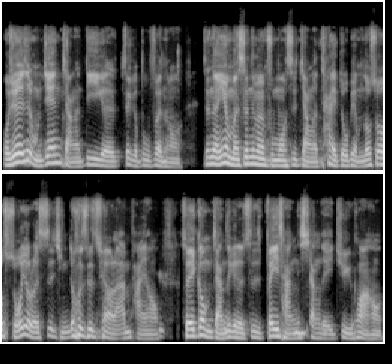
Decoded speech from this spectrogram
我觉得是我们今天讲的第一个这个部分哦，真的，因为我们深圳门伏魔师讲了太多遍，我们都说所有的事情都是最好的安排哦，所以跟我们讲这个是非常像的一句话哦。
